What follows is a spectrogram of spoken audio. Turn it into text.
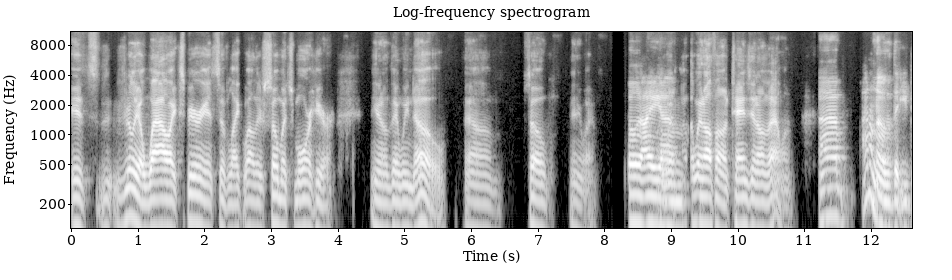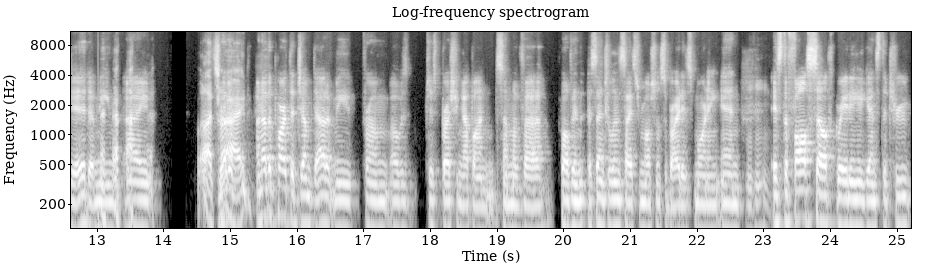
it's really a wow experience of like wow there's so much more here you know than we know. Um, so anyway well i I um went, I went off on a tangent on that one uh, i don't know that you did i mean i well i tried another, another part that jumped out at me from i was just brushing up on some of uh, 12 in- essential insights for emotional sobriety this morning. And mm-hmm. it's the false self grading against the true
